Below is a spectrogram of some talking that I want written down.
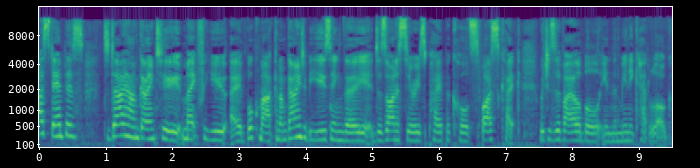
Hi Stampers, today I'm going to make for you a bookmark and I'm going to be using the designer series paper called Spice Cake which is available in the mini catalogue.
